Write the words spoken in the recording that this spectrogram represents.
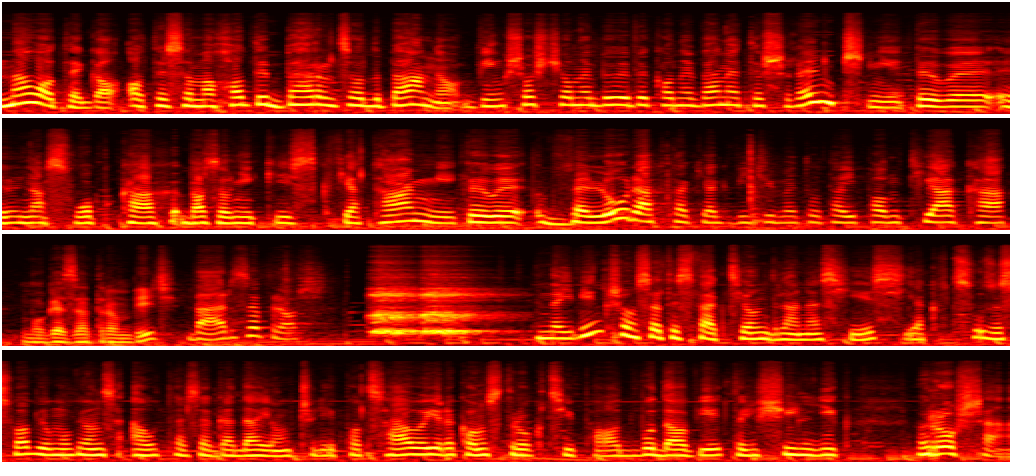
Mało tego, o te samochody bardzo dbano. W większości one były wykonywane też ręcznie. Były y, na słupkach wazoniki z kwiatami, były w welurach, tak jak widzimy tutaj Pontiaka. Mogę zatrąbić? Bardzo proszę. Największą satysfakcją dla nas jest, jak w cudzysłowie mówiąc, auta zagadają, czyli po całej rekonstrukcji, po odbudowie ten silnik rusza.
